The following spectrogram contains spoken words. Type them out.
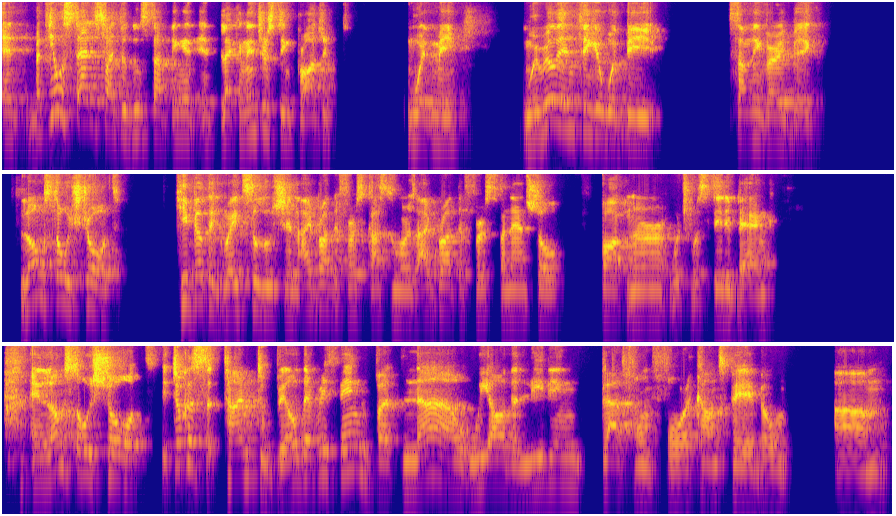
and but he was satisfied to do something in, in, like an interesting project with me. We really didn't think it would be something very big. Long story short, he built a great solution. I brought the first customers. I brought the first financial partner, which was Citibank. And long story short, it took us time to build everything, but now we are the leading platform for accounts payable um,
